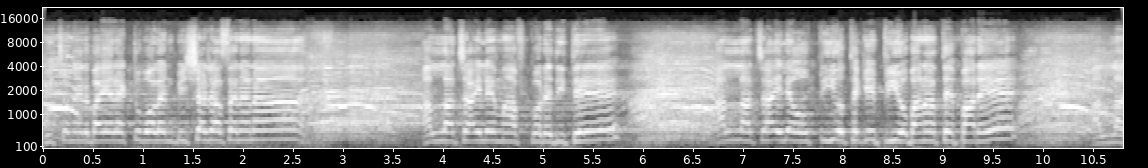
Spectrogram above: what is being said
পিছনের বাইরে একটু বলেন, বিশ্বাস আছে না না আল্লাহ চাইলে মাফ করে দিতে আল্লাহ চাইলে ও প্রিয় থেকে প্রিয় বানাতে পারে। আল্লাহ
